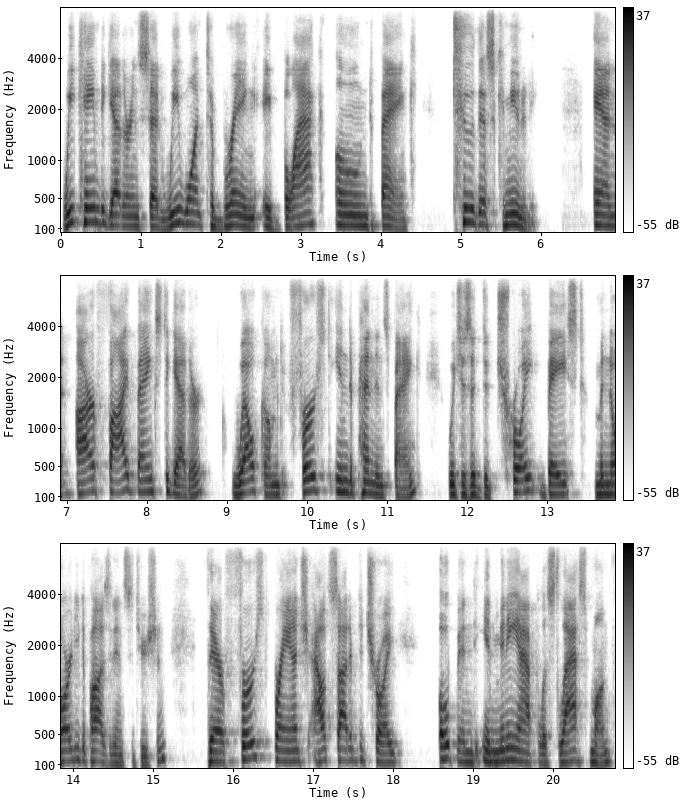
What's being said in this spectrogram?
we came together and said, we want to bring a Black owned bank to this community. And our five banks together welcomed First Independence Bank, which is a Detroit based minority deposit institution. Their first branch outside of Detroit opened in Minneapolis last month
